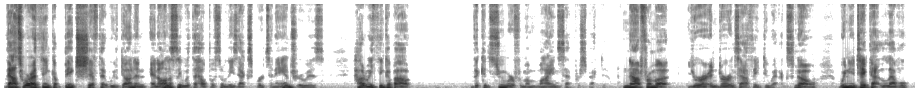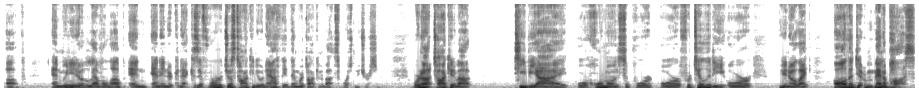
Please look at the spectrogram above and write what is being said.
that's where I think a big shift that we've done, and, and honestly, with the help of some of these experts and Andrew, is how do we think about the consumer from a mindset perspective, not from a you're an endurance athlete do X. No, we need to take that level up, and we need to level up and and interconnect. Because if we're just talking to an athlete, then we're talking about sports nutrition. We're not talking about TBI or hormone support or fertility or you know like all the different menopause,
